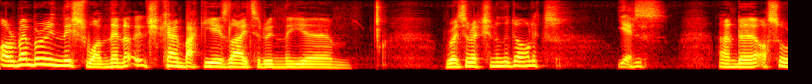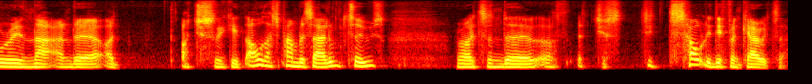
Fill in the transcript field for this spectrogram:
I remember in this one, then she came back years later in the um, Resurrection of the Daleks. Yes, And uh, I saw her in that, and uh, I, I just thinking, oh, that's Pamela Salem, twos. Right, and uh, just, just totally different character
